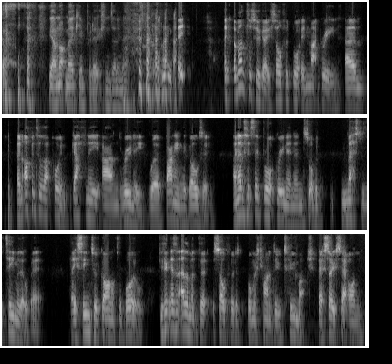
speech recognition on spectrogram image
yeah, I'm not making predictions anymore. it, a, month or two ago, Salford brought in Matt Green, um, and up until that point, Gaffney and Rooney were banging the goals in. And ever since they've brought Green in and sort of messed with the team a little bit, they seem to have gone off the boil. Do you think there's an element that Salford is almost trying to do too much? They're so set on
